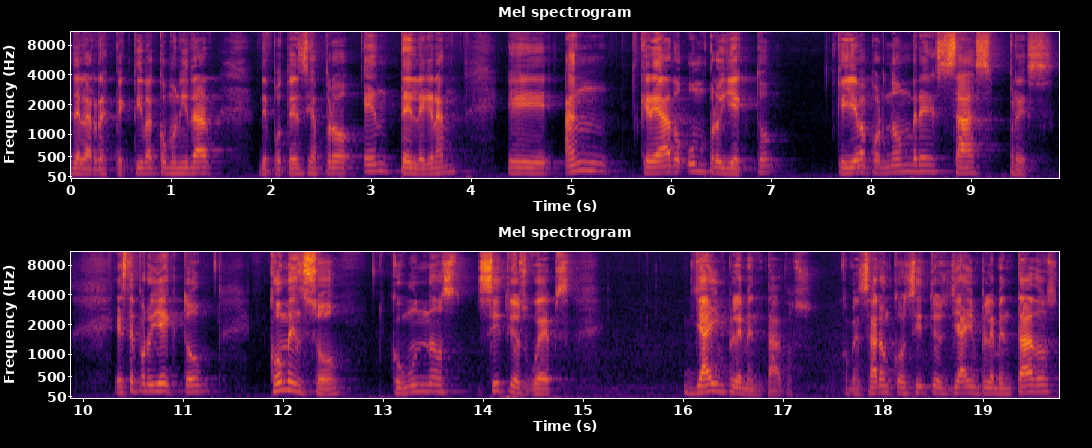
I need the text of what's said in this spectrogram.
de la respectiva comunidad de Potencia Pro en Telegram, eh, han creado un proyecto que lleva por nombre SAS Press. Este proyecto comenzó con unos sitios webs ya implementados. Comenzaron con sitios ya implementados.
